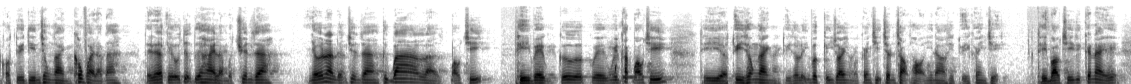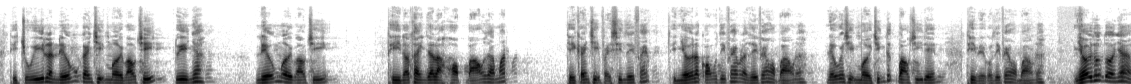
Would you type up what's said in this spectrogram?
có uy tín trong ngành không phải là ta. Thế nên là cái đối tượng thứ hai là một chuyên gia. Nhớ là những chuyên gia. Thứ ba là báo chí. Thì về cơ về nguyên tắc báo chí thì ờ, tùy theo ngành tùy theo lĩnh vực kinh doanh mà các anh chị trân trọng họ như nào thì tùy các anh chị. Thì báo chí cái này ấy, thì chú ý là nếu các anh chị mời báo chí tùy nhá. Nếu mời báo chí thì nó thành ra là họp báo ra mắt thì các anh chị phải xin giấy phép. Thì nhớ là có một giấy phép là giấy phép họp báo nữa. Nếu các anh chị mời chính thức báo chí đến thì phải có giấy phép họp báo nữa nhớ giúp tôi nhá,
